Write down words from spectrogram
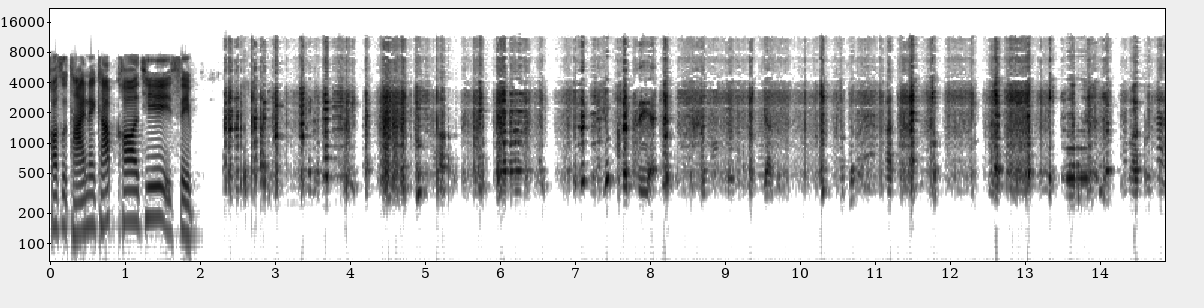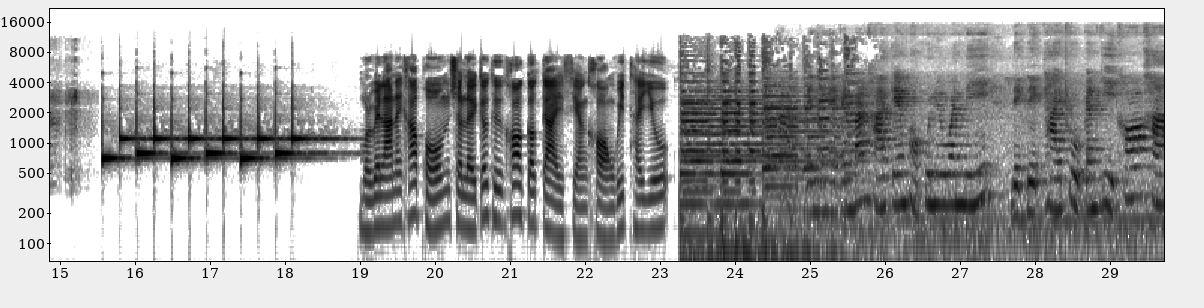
ข้อสุดท้ายนะครับ ข้อที่ 10หมดเวลานะครับผมเฉลยก็คือข้อกอไก่เสียงของวิทยุ เป็นยังไงกันบ้างคะเกมของคุณในวันนี้ เด็กๆทายถูกกันกี่ข้อคะ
